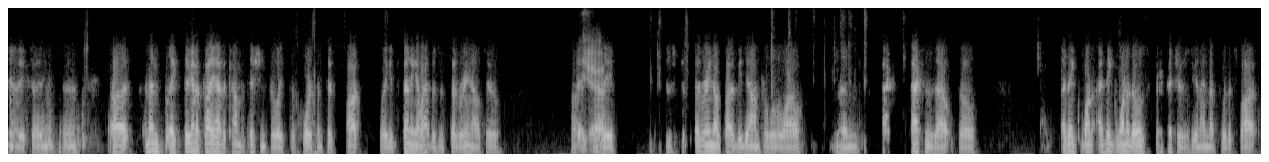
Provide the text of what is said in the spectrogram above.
be exciting. Yeah. Uh, and then like they're gonna probably have a competition for like the fourth and fifth spots. Like it's depending on what happens with Severino too. Like, Yeah. They, Severino will probably be down for a little while, and then Paxton's out. So I think one I think one of those three pitchers is gonna end up with a spot.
